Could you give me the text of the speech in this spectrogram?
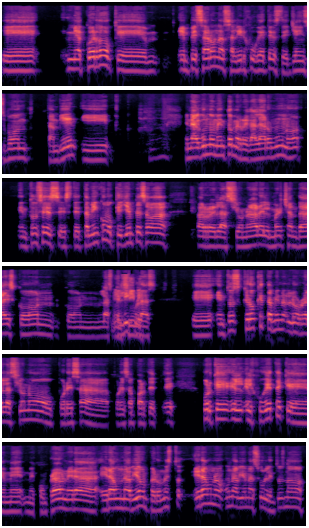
eh, me acuerdo que empezaron a salir juguetes de James Bond también, y en algún momento me regalaron uno. Entonces, este, también como que ya empezaba a relacionar el merchandise con, las películas. Eh, entonces creo que también lo relaciono por esa, por esa parte. Eh, porque el, juguete que me, compraron era, era un avión, pero no esto, era un avión azul, entonces no,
